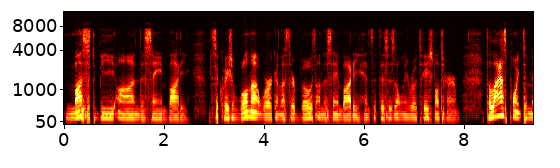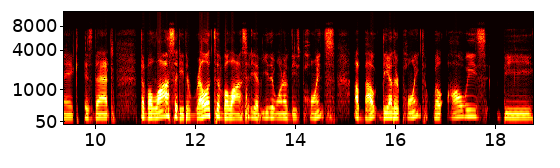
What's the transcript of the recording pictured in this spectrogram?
must be on the same body. This equation will not work unless they're both on the same body, hence that this is only a rotational term. The last point to make is that the velocity, the relative velocity of either one of these points about the other point will always be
